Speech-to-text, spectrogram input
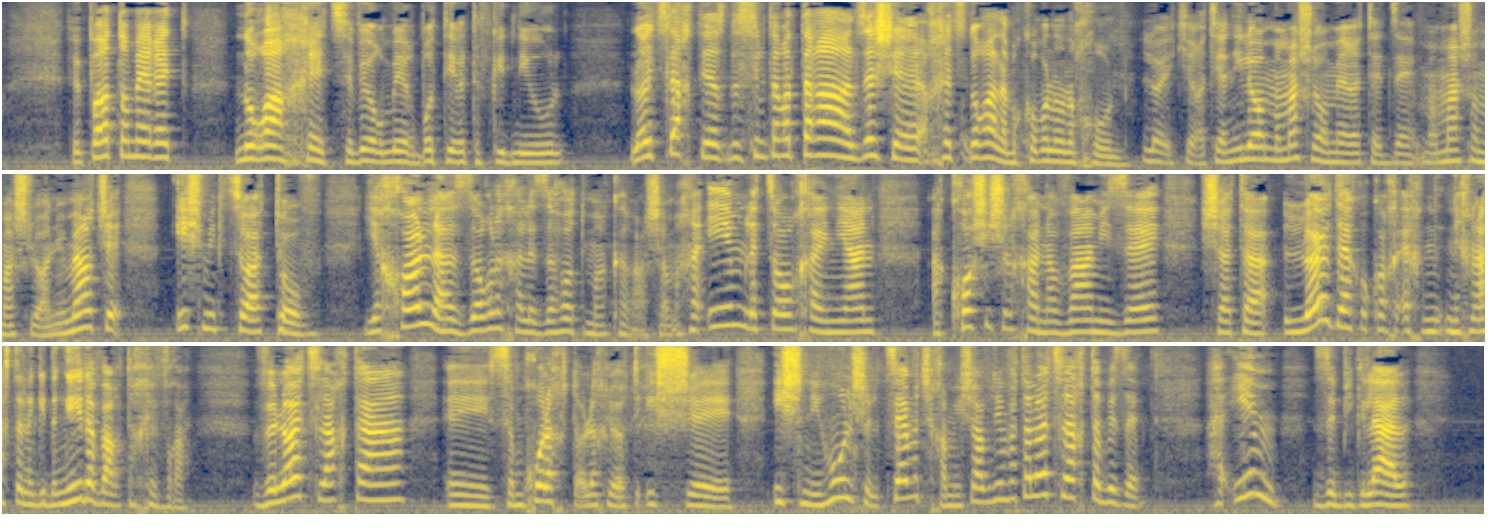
ופה את אומרת, נורא החץ, הווה אומר, בוא תהיה בתפקיד ניהול. לא הצלחתי, אז נשים את המטרה על זה שהחץ נורא למקום הלא נכון. לא, יקירתי, אני לא, ממש לא אומרת את זה, ממש ממש לא. אני אומרת שאיש מקצוע טוב יכול לעזור לך לזהות מה קרה שם. האם לצורך העניין, הקושי שלך נבע מזה שאתה לא יודע כל כך איך נכנסת, נגיד, נגיד עברת חברה, ולא הצלחת, אה, סמכו לך שאתה הולך להיות איש, אה, איש ניהול של צוות של חמישה עובדים, ואתה לא הצלחת בזה. האם זה בגלל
